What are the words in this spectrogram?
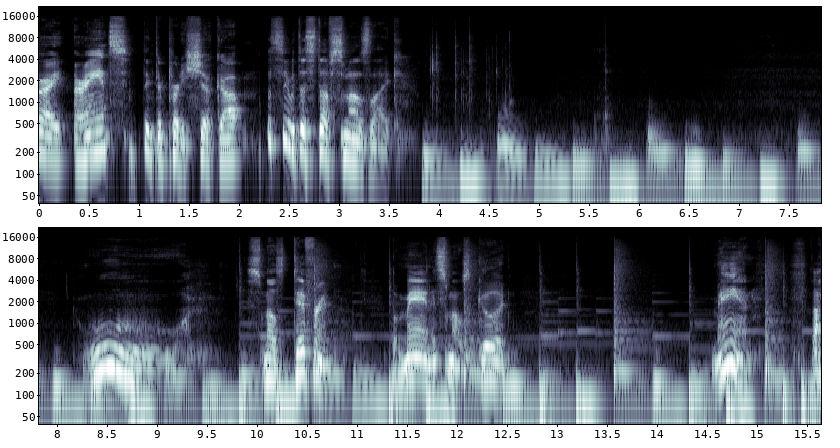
right, our ants, I think they're pretty shook up. Let's see what this stuff smells like. Ooh, smells different, but man, it smells good. Man, I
